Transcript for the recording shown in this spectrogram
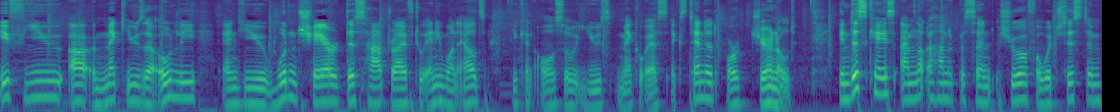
If you are a Mac user only and you wouldn't share this hard drive to anyone else, you can also use macOS Extended or Journaled. In this case, I'm not 100% sure for which system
